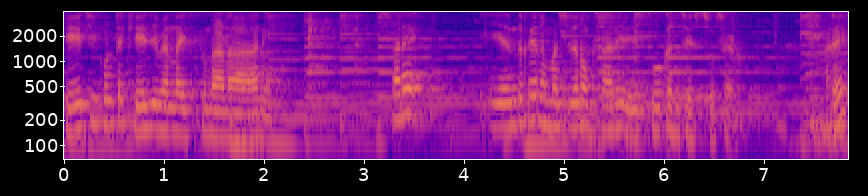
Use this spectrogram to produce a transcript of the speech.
కేజీ కొంటే కేజీ వెన్న ఇస్తున్నాడా అని. సరే ఎందుకైనా మంచిదని ఒకసారి తూకం చేసి చూశాడు. అరే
